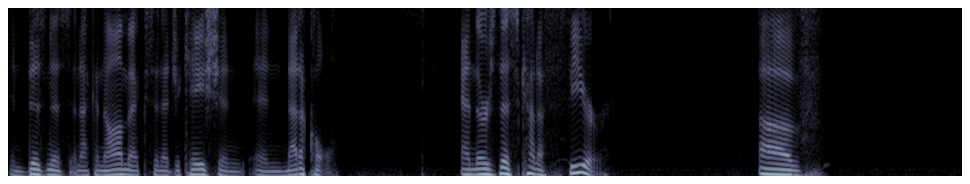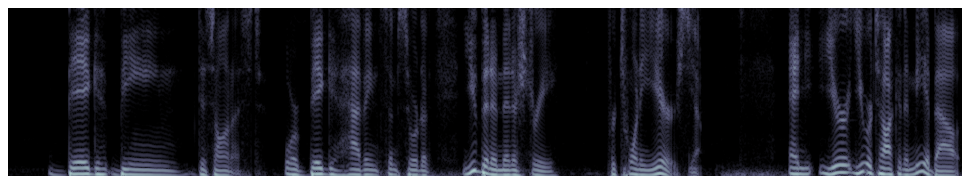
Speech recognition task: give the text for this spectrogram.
in business and economics and education and medical. And there's this kind of fear of big being dishonest or big having some sort of you've been in ministry for 20 years. Yeah. And you're you were talking to me about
